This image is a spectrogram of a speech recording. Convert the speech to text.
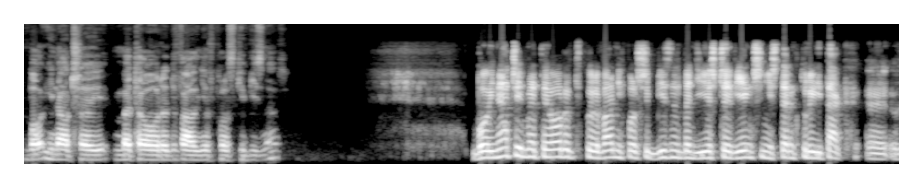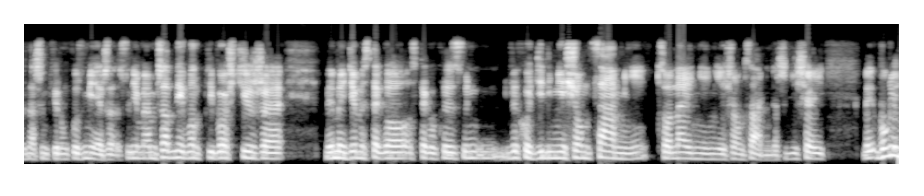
bo inaczej meteoryt walnie w polski biznes? bo inaczej meteoryt, który walnie w polski biznes, będzie jeszcze większy niż ten, który i tak e, w naszym kierunku zmierza. Zresztą nie mam żadnej wątpliwości, że my będziemy z tego, z tego kryzysu wychodzili miesiącami, co najmniej miesiącami. Znaczy dzisiaj, w ogóle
